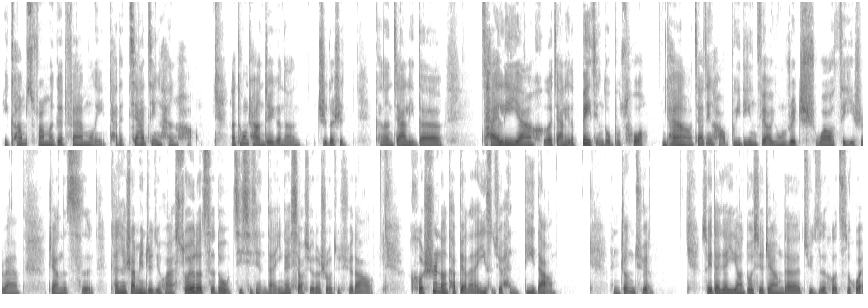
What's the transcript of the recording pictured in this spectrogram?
，He comes from a good family，他的家境很好。那通常这个呢，指的是可能家里的财力呀和家里的背景都不错。你看啊，家境好不一定非要用 rich、wealthy 是吧？这样的词。看看上面这句话，所有的词都极其简单，应该小学的时候就学到了。可是呢，它表达的意思却很地道。很正确，所以大家一定要多学这样的句子和词汇。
